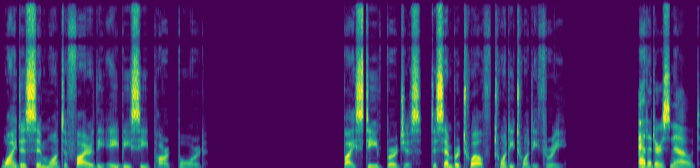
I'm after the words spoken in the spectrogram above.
Why does Sim want to fire the ABC Park Board? By Steve Burgess, December 12, 2023. Editor's note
